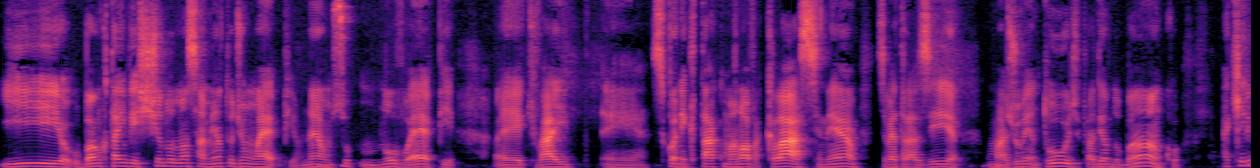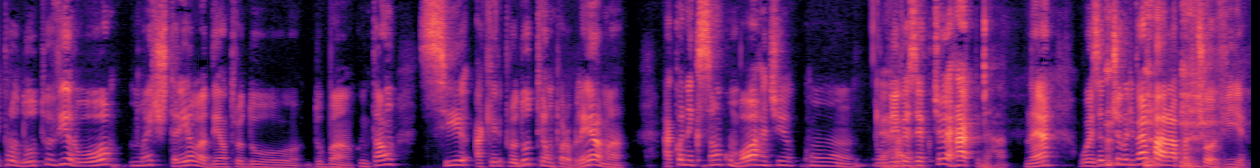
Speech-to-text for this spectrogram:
e o banco está investindo no lançamento de um app, né? um, um novo app é, que vai é, se conectar com uma nova classe, né? Você vai trazer uma juventude para dentro do banco. Aquele produto virou uma estrela dentro do, do banco. Então, se aquele produto tem um problema, a conexão com o board, com o é nível rápido. executivo é rápida, é rápido. né? O executivo ele vai parar para te ouvir.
